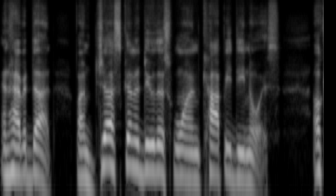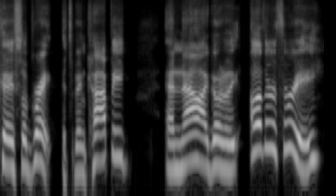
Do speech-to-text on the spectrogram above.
and have it done. But I'm just going to do this one, copy denoise. Okay, so great. It's been copied. And now I go to the other three,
